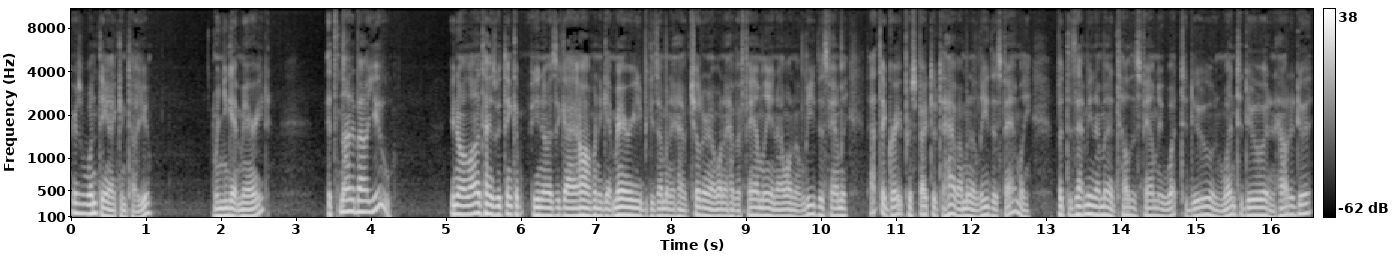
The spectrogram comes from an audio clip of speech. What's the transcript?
here's one thing I can tell you: when you get married, it's not about you you know, a lot of times we think, of, you know, as a guy, oh, I'm going to get married because I'm going to have children. I want to have a family and I want to lead this family. That's a great perspective to have. I'm going to lead this family. But does that mean I'm going to tell this family what to do and when to do it and how to do it?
